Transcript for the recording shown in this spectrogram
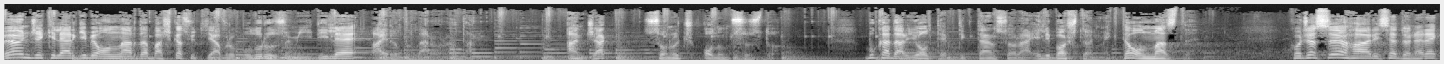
ve öncekiler gibi onlar da başka süt yavru buluruz ümidiyle ayrıldılar oradan. Ancak sonuç olumsuzdu. Bu kadar yol teptikten sonra eli boş dönmekte olmazdı. Kocası Haris'e dönerek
